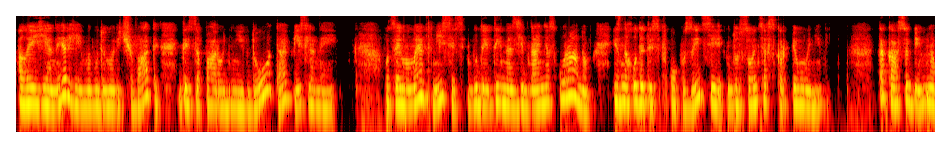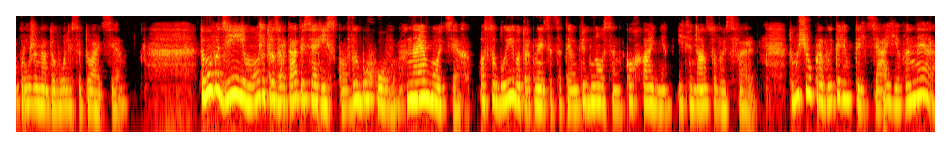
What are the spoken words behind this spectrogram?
Але її енергії ми будемо відчувати десь за пару днів до та після неї. У цей момент місяць буде йти на з'єднання з Ураном і знаходитись в опозиції до Сонця в Скорпіоні. Така собі напружена доволі ситуація. Тому події можуть розгортатися різко, вибухово, на емоціях. Особливо торкнеться це тем відносин, кохання і фінансової сфери, тому що управителем тельця є Венера,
